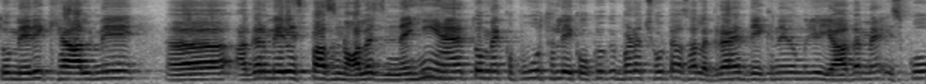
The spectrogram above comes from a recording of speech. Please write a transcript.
तो मेरे ख्याल में अगर मेरे इस पास नॉलेज नहीं है तो मैं कपूरथले को, क्योंकि बड़ा छोटा सा लग रहा है, देखने में मुझे याद है, मैं इसको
